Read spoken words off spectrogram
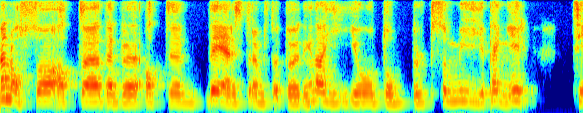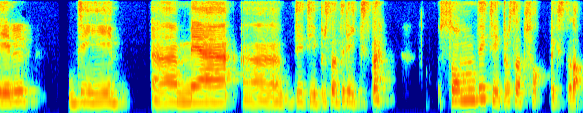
men også at, eh, bør, at deres strømstøtteordning gir jo dobbelt så mye penger til de med de 10% rikeste som de 10 fattigste. da.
